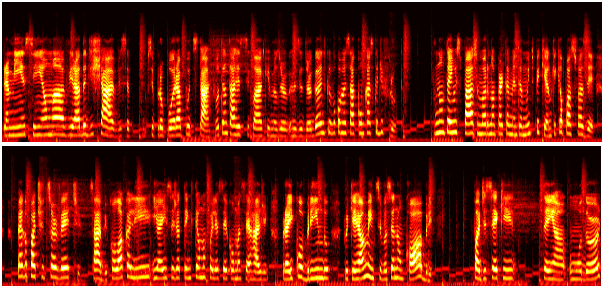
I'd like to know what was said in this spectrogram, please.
para mim assim é uma virada de chave, você se propor a putz, tá, vou tentar reciclar aqui meus resíduos orgânicos e vou começar com casca de fruta não tenho espaço, eu moro num apartamento, é muito pequeno. O que, que eu posso fazer? Pega o pote de sorvete, sabe? Coloca ali e aí você já tem que ter uma folha seca ou uma serragem para ir cobrindo, porque realmente se você não cobre, pode ser que tenha um odor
